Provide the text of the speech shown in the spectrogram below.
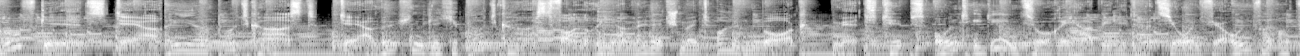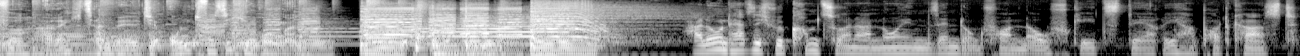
Auf geht's, der RIA Podcast, der wöchentliche Podcast von RIA Management Oldenburg mit Tipps und Ideen zur Rehabilitation für Unfallopfer, Rechtsanwälte und Versicherungen. Hallo und herzlich willkommen zu einer neuen Sendung von Auf geht's, der Reha Podcast.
